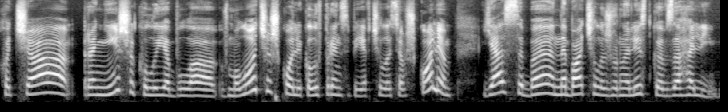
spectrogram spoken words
Хоча раніше, коли я була в молодшій школі, коли в принципі я вчилася в школі, я себе не бачила журналісткою взагалі.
